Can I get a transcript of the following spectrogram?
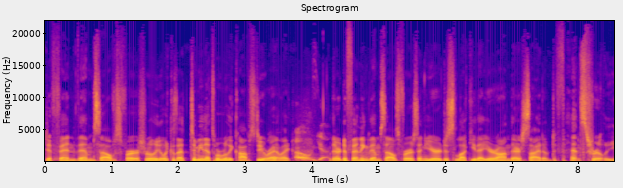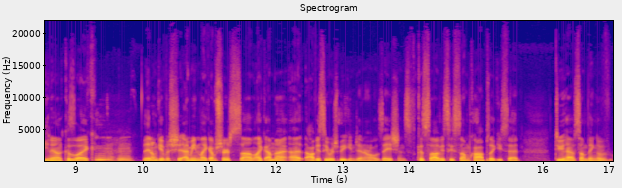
defend themselves first really. Like because that to me that's what really cops do right? Like Oh yeah, they're defending themselves first and you're just lucky that you're on their side of defense really you know? Because like hmm they don't give a shit. I mean like i'm sure some like i'm not uh, obviously we're speaking generalizations because obviously some cops like you said do have something of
